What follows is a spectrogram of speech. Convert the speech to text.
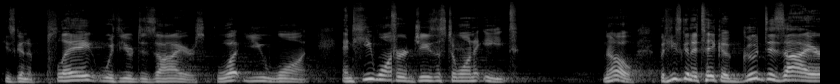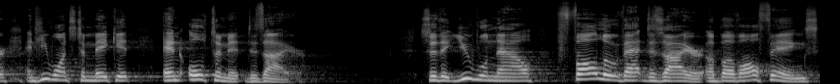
He's going to play with your desires, what you want. And he wants for Jesus to want to eat. No, but he's going to take a good desire and he wants to make it an ultimate desire. So that you will now follow that desire above all things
